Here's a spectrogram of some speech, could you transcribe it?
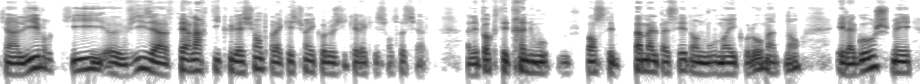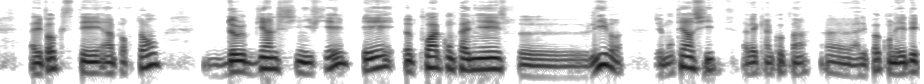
qui est un livre qui euh, vise à faire l'articulation entre la question écologique et la question sociale. À l'époque, c'était très nouveau. Je pense que c'est pas mal passé dans le mouvement écolo maintenant et la gauche, mais à l'époque, c'était important de bien le signifier. Et euh, pour accompagner ce livre, J'ai monté un site avec un copain. Euh, à l'époque, on, aidé.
